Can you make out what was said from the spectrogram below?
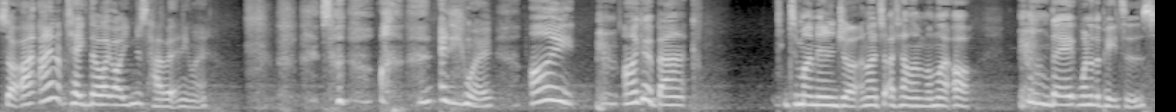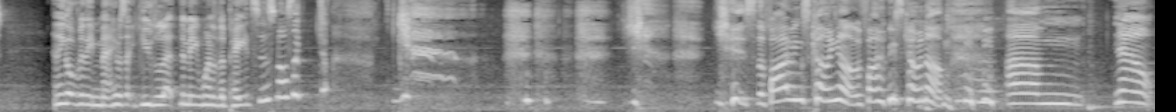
So I, I end up taking. They're like, oh, you can just have it anyway. so anyway, I I go back to my manager and I, t- I tell him I'm like, oh, they ate one of the pizzas, and he got really mad. He was like, you let them eat one of the pizzas, and I was like, yeah. yes, the firing's coming up. The firing's coming up. um, now,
